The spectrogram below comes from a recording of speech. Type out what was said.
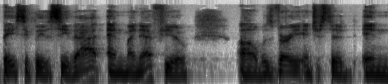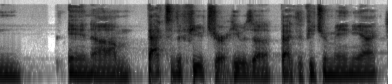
basically to see that. And my nephew uh, was very interested in in um, Back to the Future. He was a Back to the Future maniac,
